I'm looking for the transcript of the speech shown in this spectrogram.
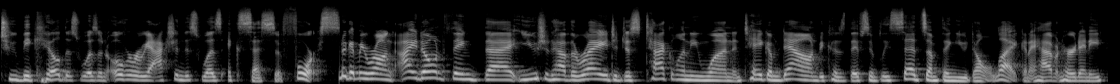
to be killed. This was an overreaction. This was excessive force. Don't get me wrong. I don't think that you should have the right to just tackle anyone and take them down because they've simply said something you don't like. And I haven't heard any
